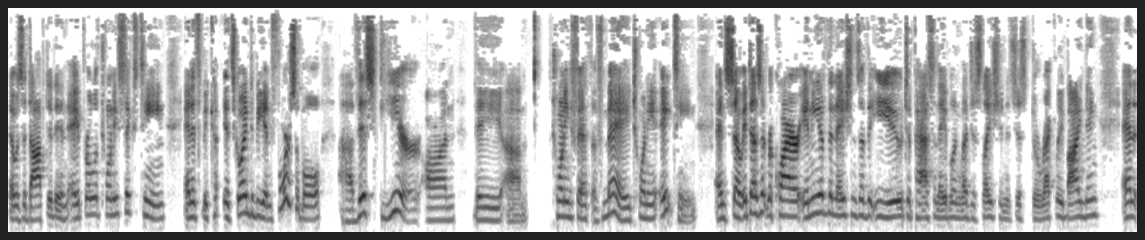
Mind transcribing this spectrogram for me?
that was adopted in April of 2016, and it's beca- it's going to be enforceable uh, this year on the um, 25th of May 2018. And so it doesn't require any of the nations of the EU to pass enabling legislation. It's just directly binding. And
